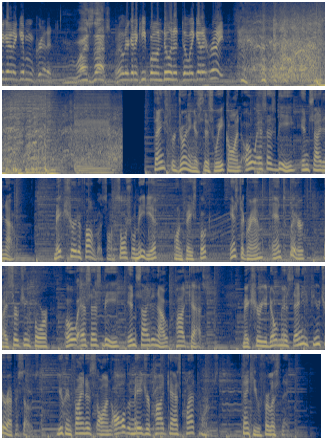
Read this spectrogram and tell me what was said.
Well, you gotta give them credit. Why's that? Well, they're gonna keep on doing it till they get it right. Thanks for joining us this week on OSSB Inside and Out. Make sure to follow us on social media on Facebook, Instagram, and Twitter by searching for OSSB Inside and Out Podcast. Make sure you don't miss any future episodes. You can find us on all the major podcast platforms. Thank you for listening.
